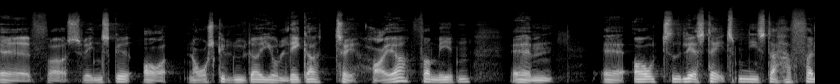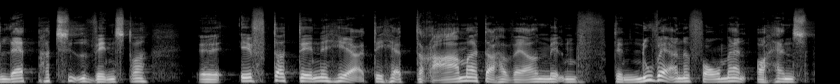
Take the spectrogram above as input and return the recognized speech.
øh, for svenske og norske lytter jo ligger til højre for midten, øh, øh, og tidligere statsminister har forladt partiet Venstre øh, Øh, efter denne her, det her drama, der har været mellem den nuværende formand og hans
